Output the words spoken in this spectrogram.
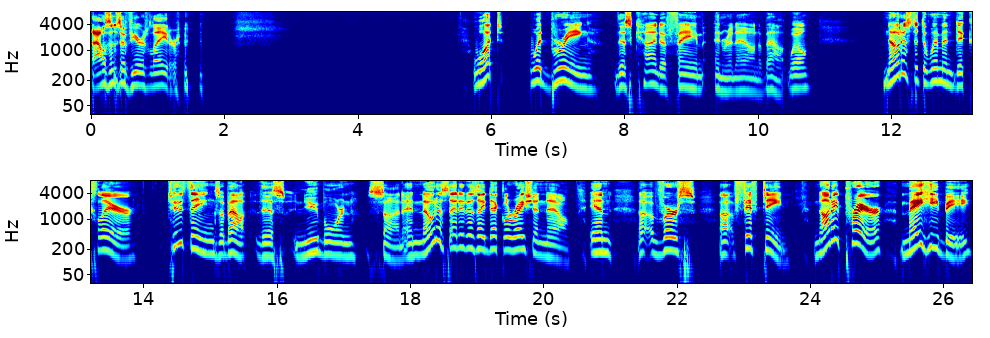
thousands of years later. what would bring this kind of fame and renown about? Well, notice that the women declare two things about this newborn son. And notice that it is a declaration now in uh, verse uh, 15. Not a prayer, may he be,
